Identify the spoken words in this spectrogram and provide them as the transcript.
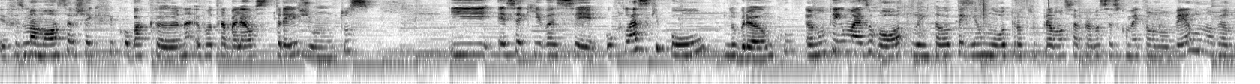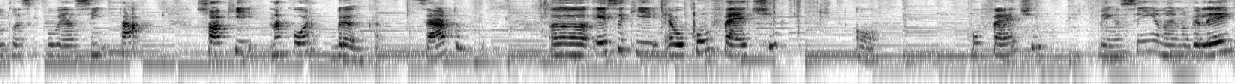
Eu fiz uma amostra, achei que ficou bacana. Eu vou trabalhar os três juntos. E esse aqui vai ser o Classic Pool, no branco. Eu não tenho mais o rótulo, então eu peguei um outro aqui pra mostrar pra vocês como é que é o novelo. O novelo do Classic Pool é assim, tá? Só que na cor branca, certo? Uh, esse aqui é o confete, ó confete, vem assim, eu não enovelei,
